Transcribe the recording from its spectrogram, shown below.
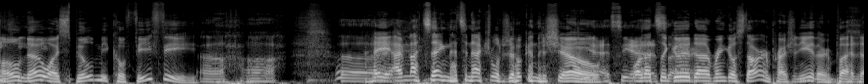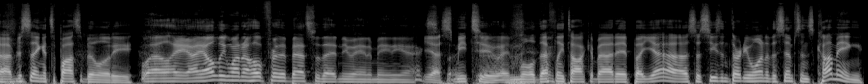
oh no, I spilled me covfefe. Uh, uh, Hey, I'm not saying that's an actual joke in the show, Yes, yeah, or that's a good sorry. uh, Ringo Starr impression either. But uh, I'm just saying it's a possibility. well, hey, I only want to hope for the best with that new Animaniacs. Yes, but, me too, and we'll definitely talk about it. But yeah, so season 31 of The Simpsons coming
